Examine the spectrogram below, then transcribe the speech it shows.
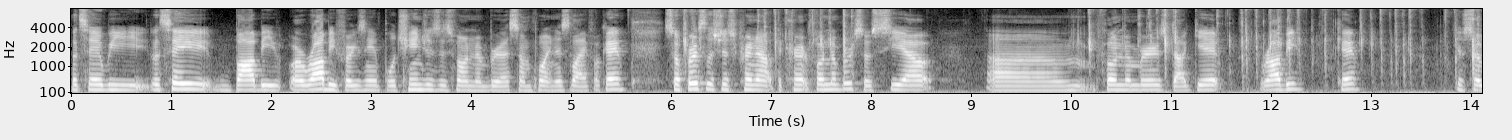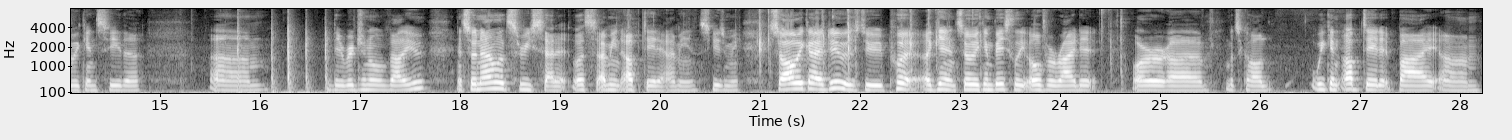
Let's say we let's say Bobby or Robbie, for example, changes his phone number at some point in his life. Okay, so first let's just print out the current phone number. So cout um, phone numbers dot get Robbie. Okay, just so we can see the um, the original value. And so now let's reset it. Let's, I mean, update it. I mean, excuse me. So all we gotta do is do put again, so we can basically override it, or uh, what's it called? We can update it by um,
